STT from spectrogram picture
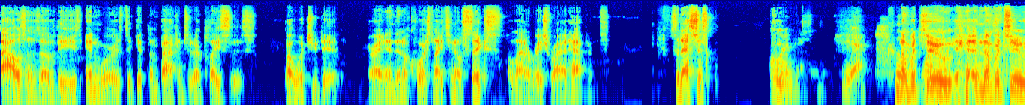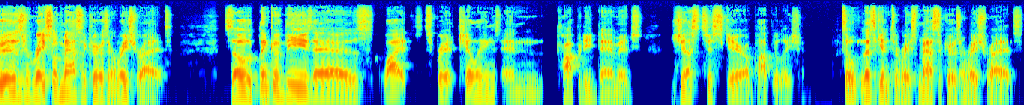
thousands of these N words to get them back into their places by what you did. Right. And then, of course, 1906, Atlanta race riot happens. So that's just cool. Yeah. Cool. Number two, number two is racial massacres and race riots. So think of these as widespread killings and property damage just to scare a population. So let's get into race massacres and race riots.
